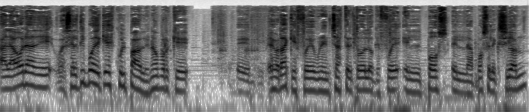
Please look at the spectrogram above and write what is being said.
A la hora de. O sea, el tipo de que es culpable, ¿no? Porque eh, es verdad que fue un enchastre todo lo que fue el post, la poselección,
